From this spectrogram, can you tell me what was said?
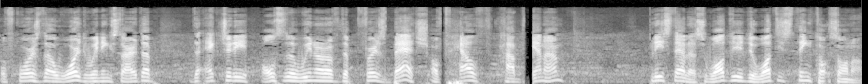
of course, the award-winning startup, the actually also the winner of the first batch of Health Hub Vienna. Please tell us, what do you do? What is ThinkSono?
